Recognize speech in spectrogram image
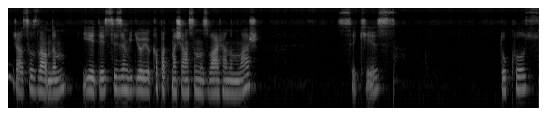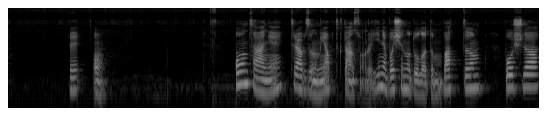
biraz hızlandım. 7 sizin videoyu kapatma şansınız var hanımlar. 8 9 ve 10 10 tane trabzanımı yaptıktan sonra yine başını doladım, battım boşluğa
